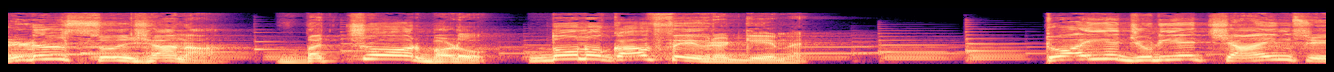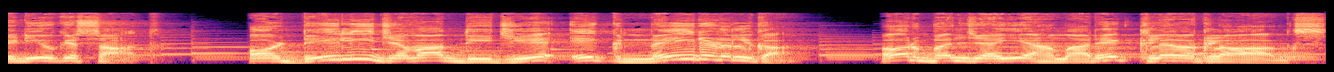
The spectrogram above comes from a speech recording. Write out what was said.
रिडल सुलझाना बच्चों और बड़ों, दोनों का फेवरेट गेम है। तो आइए जुड़िए चाइम्स रेडियो के साथ और डेली जवाब दीजिए एक नई रिडल का और बन जाइए हमारे क्लेवर क्लॉक्स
